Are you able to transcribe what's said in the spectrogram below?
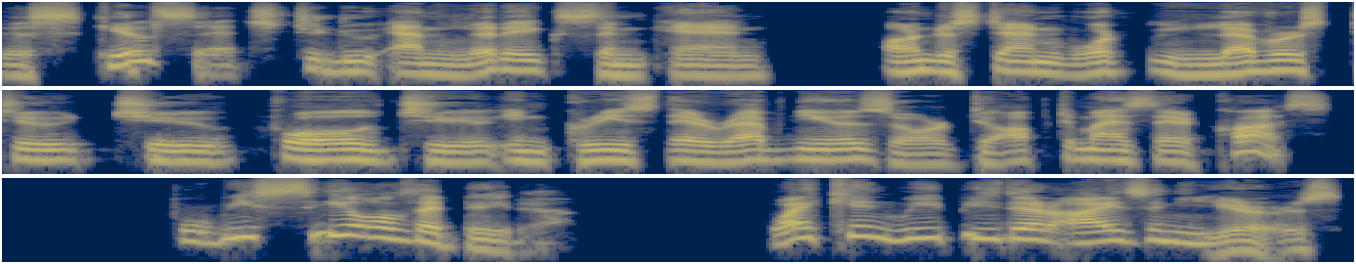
the skill sets to do analytics and, and understand what levers to, to pull to increase their revenues or to optimize their costs. But we see all that data. Why can't we be their eyes and ears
